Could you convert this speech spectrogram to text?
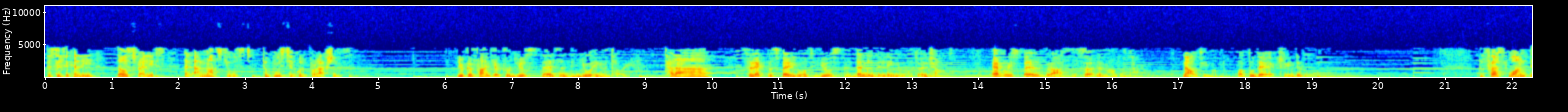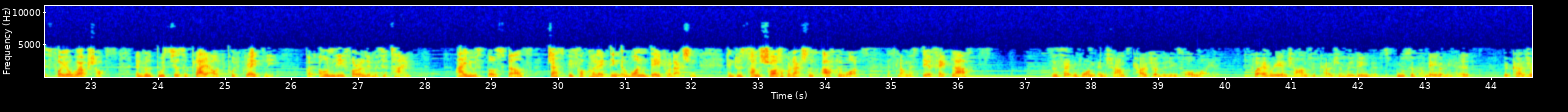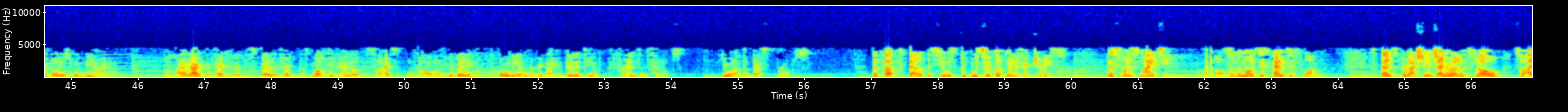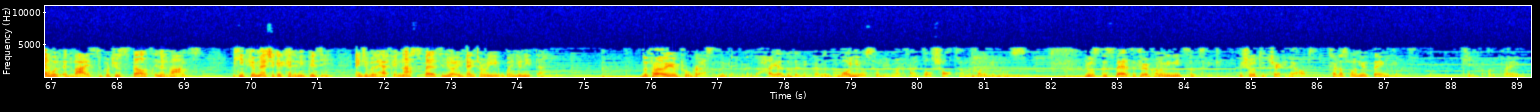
Specifically, those relics that are not used to boost your good productions. You can find your produced spells in the new inventory. Ta-da! Select the spell you want to use and then the building you want to enchant. Every spell lasts a certain amount of time. Now Timon, what do they actually do? The first one is for your workshops and will boost your supply output greatly, but only for a limited time. I use those spells just before collecting a one day production and do some shorter productions afterwards, as long as the effect lasts. The second one enchants culture buildings for a while. For every enchanted culture building that is boosted by neighborly help, your culture bonus will be higher. I like the fact that the spell effect does not depend on the size or power of the building, only on the reliability of my friends and fellows. You are the best bros. The third spell is used to boost your good manufactories. This one is mighty, but also the most expensive one. Spells production in general is slow, so I would advise to produce spells in advance. Keep your Magic Academy busy, and you will have enough spells in your inventory when you need them. The further you progress in the game and the higher the building level, the more useful you might find those short-term economy boosts. Use the spells if your economy needs some tweaking. Be sure to check it out, tell us what you think, and keep on playing.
